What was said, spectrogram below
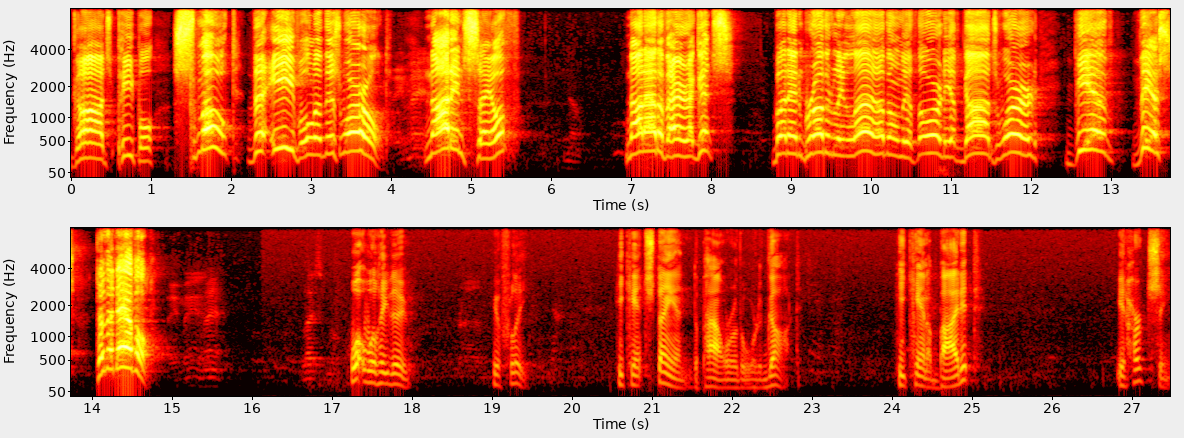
God's people smote the evil of this world. Not in self, not out of arrogance, but in brotherly love on the authority of God's word, give this to the devil. What will he do? He'll flee. He can't stand the power of the Word of God. He can't abide it. It hurts him,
